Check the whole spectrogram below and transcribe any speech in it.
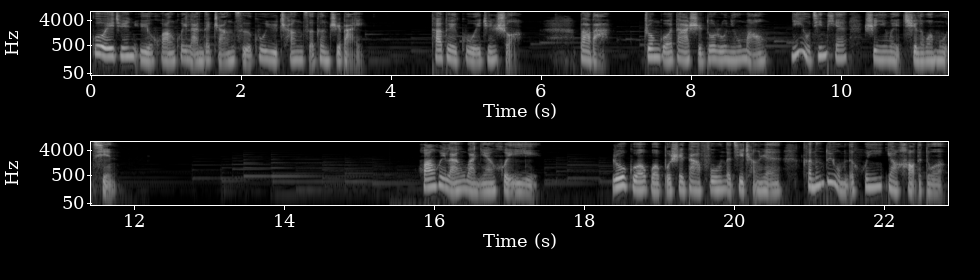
顾维钧与黄慧兰的长子顾玉昌则更直白，他对顾维钧说：“爸爸，中国大事多如牛毛，你有今天是因为娶了我母亲。”黄慧兰晚年回忆：“如果我不是大富翁的继承人，可能对我们的婚姻要好得多。”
